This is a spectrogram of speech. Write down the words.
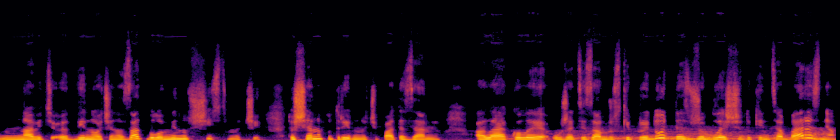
навіть е, дві ночі назад було мінус 6 вночі, то ще не потрібно чіпати землю. Але коли вже ці заморозки пройдуть, десь вже ближче до кінця березня,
